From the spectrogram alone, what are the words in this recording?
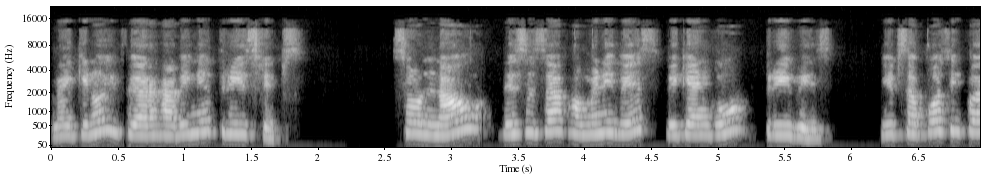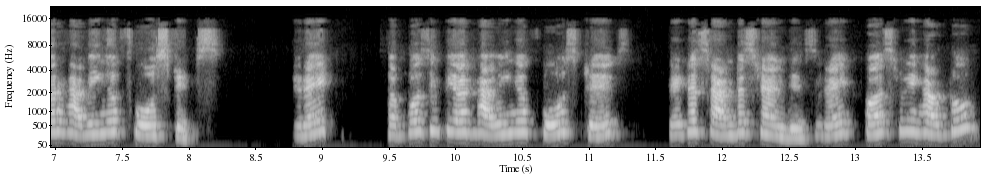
Like, you know, if you are having a three steps. So now this is a how many ways? We can go three ways. If suppose if you are having a four steps, right? Suppose if you are having a four steps, let us understand this, right? First we have to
